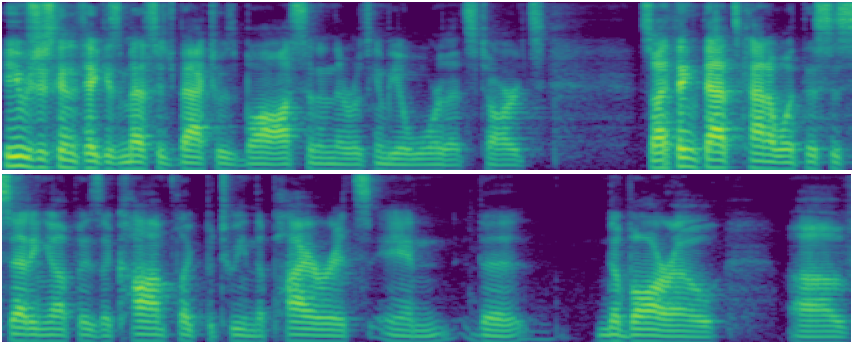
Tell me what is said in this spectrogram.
he was just going to take his message back to his boss, and then there was going to be a war that starts. So I think that's kind of what this is setting up as a conflict between the pirates and the Nevarro of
